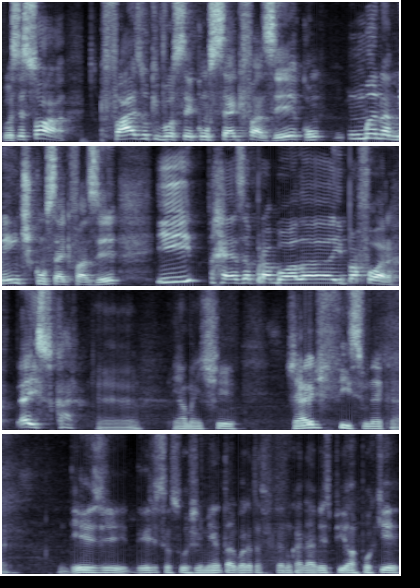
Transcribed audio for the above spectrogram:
Você só faz o que você consegue fazer, humanamente consegue fazer, e reza pra bola ir para fora. É isso, cara. É, realmente já era difícil, né, cara? Desde, desde seu surgimento, agora tá ficando cada vez pior, porque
